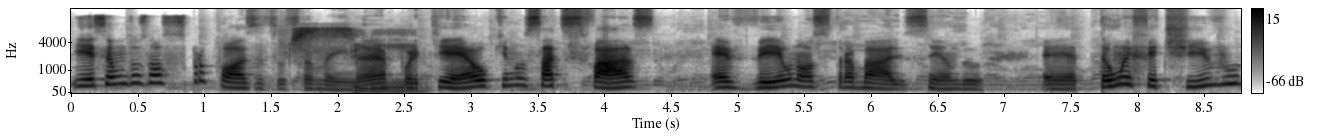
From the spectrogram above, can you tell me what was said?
E esse é um dos nossos propósitos também, né? Sim. né? Porque é o que nos satisfaz é ver o nosso trabalho sendo é, tão efetivo,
